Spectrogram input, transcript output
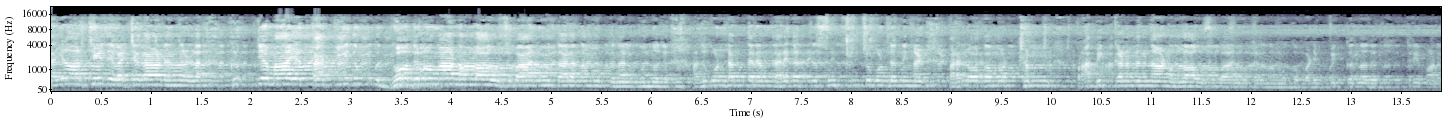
തയ്യാർ ചെയ്ത് വെച്ചതാണെന്നുള്ള കൃത്യമായ താക്കീതും ഉദ്ബോധനവുമാണ് അള്ളാഹു സുബാനോ തല നമുക്ക് നൽകുന്നത്. അതുകൊണ്ട് അത്തരം നരകത്തെ സൂക്ഷിച്ചുകൊണ്ട് നിങ്ങൾ പരലോകമോക്ഷം പ്രാപിക്കണമെന്നാണ് അള്ളാഹു സുബാനോ തല നമുക്ക് പഠിപ്പിക്കുന്നത് ഇത്രയുമാണ്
